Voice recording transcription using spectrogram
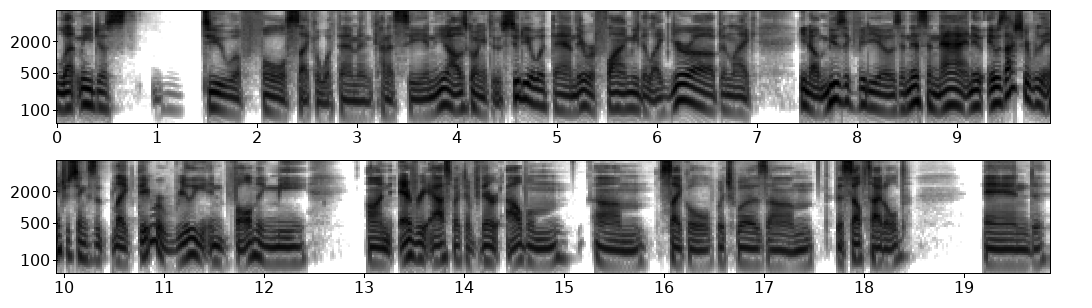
let me just do a full cycle with them and kind of see. And you know, I was going into the studio with them. They were flying me to like Europe and like you know music videos and this and that. And it, it was actually really interesting because like they were really involving me on every aspect of their album um, cycle, which was um, the self-titled and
